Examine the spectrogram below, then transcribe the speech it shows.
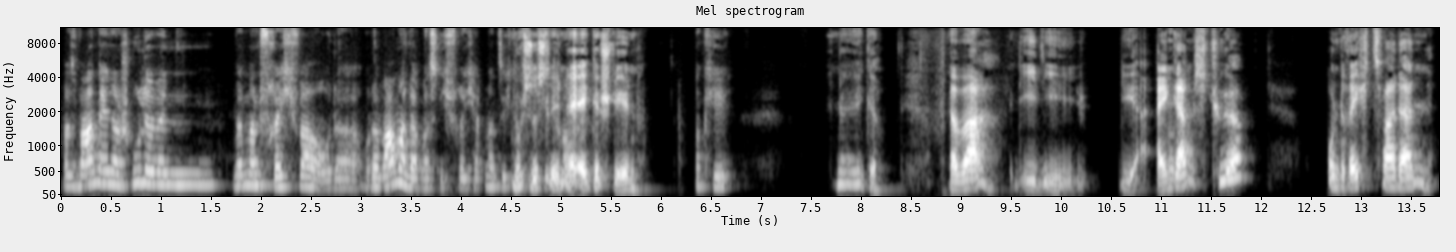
Was war denn in der Schule, wenn, wenn man frech war? Oder, oder war man damals nicht frech? Hat man sich Musstest du in der? Ecke stehen. Okay. In der Ecke. Da war die, die, die Eingangstür und rechts war dann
